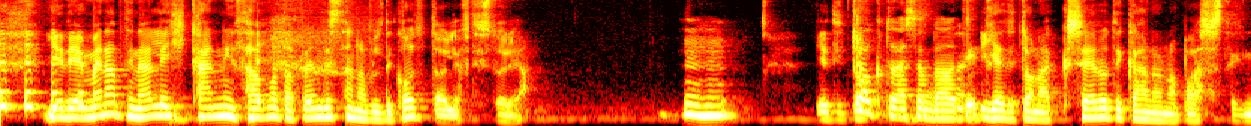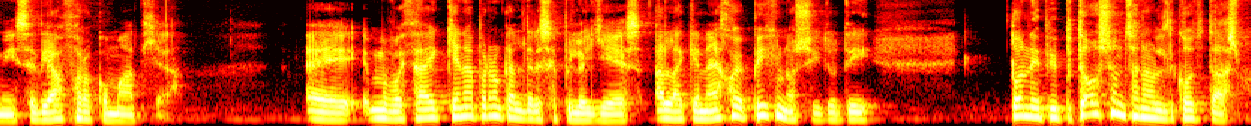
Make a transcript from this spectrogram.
Γιατί εμένα, απ' την άλλη, έχει κάνει θαύματα πέντε στην αναβλητικότητα όλη αυτή η ιστορία. Γιατί το, Talk to us about it. γιατί το να ξέρω τι κάνω ανα πάσα στιγμή σε διάφορα κομμάτια ε, με βοηθάει και να παίρνω καλύτερες επιλογές, αλλά και να έχω επίγνωση του ότι των επιπτώσεων της αναβλητικότητάς μου.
